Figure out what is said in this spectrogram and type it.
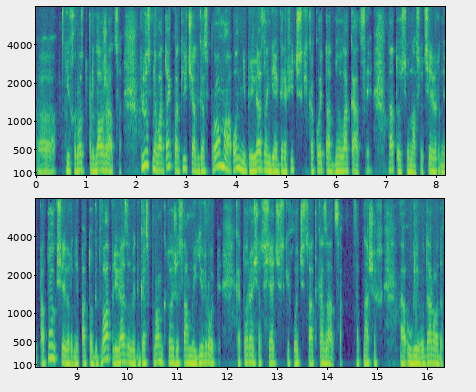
а, их рост продолжаться. Плюс Новотек, в отличие от Газпрома, он не привязан географически к какой-то одной локации. Да, то есть у нас вот Северный поток, Северный поток-2 привязывает Газпром к той же самой Европе, которая сейчас всячески хочется отказаться от наших а, углеводородов.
